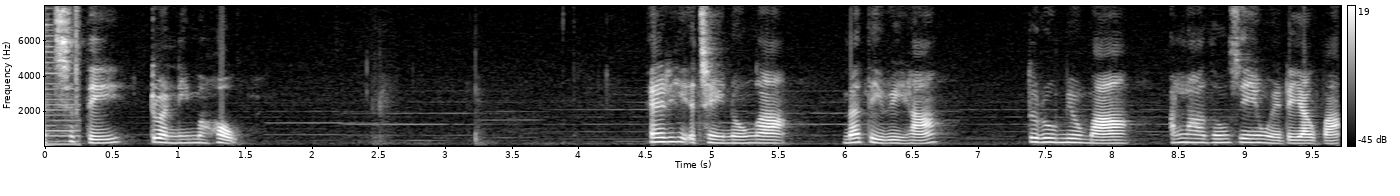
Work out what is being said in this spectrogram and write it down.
အချစ်တီတွက်နီးမဟုတ် အဲ့ဒီအချိန်တုန်းကမတ်တီရီဟာသူတို့မြို့မှာအလှဆုံးစင်းဝင်တစ်ယောက်ပါ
